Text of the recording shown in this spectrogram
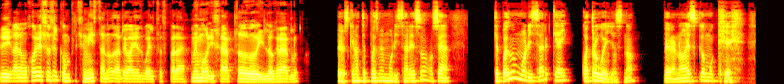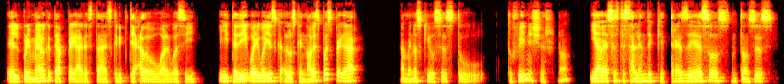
a lo mejor eso es el completionista, ¿no? Darle varias vueltas para memorizar todo y lograrlo. Pero es que no te puedes memorizar eso. O sea, te puedes memorizar que hay cuatro güeyes, ¿no? Pero no es como que el primero que te va a pegar está scripteado o algo así. Y te digo, hay güeyes a los que no les puedes pegar a menos que uses tu, tu finisher, ¿no? Y a veces te salen de que tres de esos, entonces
